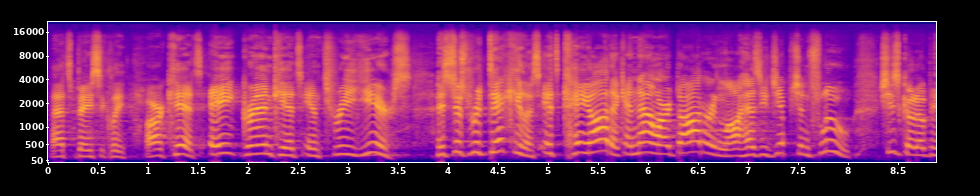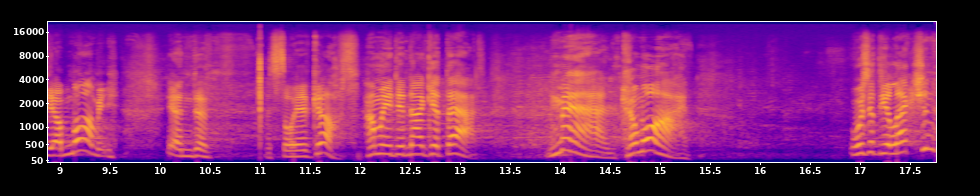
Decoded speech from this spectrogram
That's basically our kids. Eight grandkids in three years. It's just ridiculous. It's chaotic. And now our daughter in law has Egyptian flu. She's going to be a mommy. And uh, that's the way it goes. How many did not get that? Man, come on. Was it the election?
